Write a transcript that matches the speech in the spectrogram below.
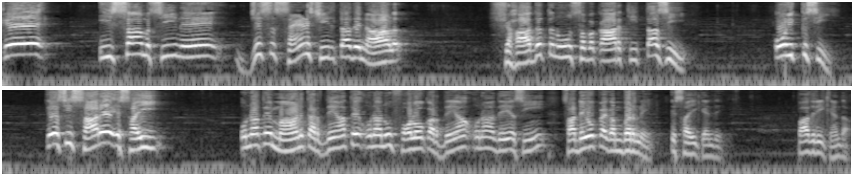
ਕਿ ਈਸਾ ਮਸੀਹ ਨੇ ਜਿਸ ਸਹਿਣਸ਼ੀਲਤਾ ਦੇ ਨਾਲ ਸ਼ਹਾਦਤ ਨੂੰ ਸਵੀਕਾਰ ਕੀਤਾ ਸੀ, ਉਹ ਇੱਕ ਸੀ ਤੇ ਅਸੀਂ ਸਾਰੇ ਈਸਾਈ ਉਹਨਾਂ ਤੇ ਮਾਣ ਕਰਦੇ ਆ ਤੇ ਉਹਨਾਂ ਨੂੰ ਫੋਲੋ ਕਰਦੇ ਆ ਉਹਨਾਂ ਦੇ ਅਸੀਂ, ਸਾਡੇ ਉਹ ਪੈਗੰਬਰ ਨੇ, ਈਸਾਈ ਕਹਿੰਦੇ। ਪਾਦਰੀ ਕਹਿੰਦਾ,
